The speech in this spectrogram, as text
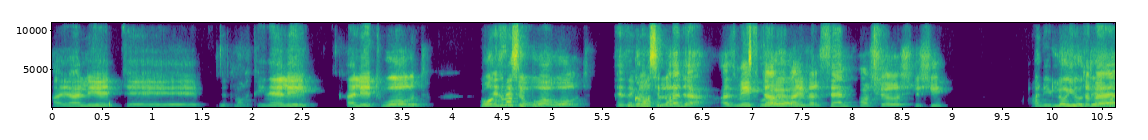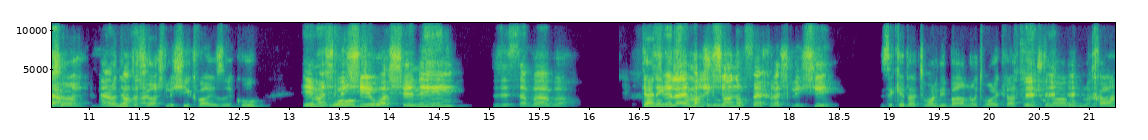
היה לי את, אה, את מרטינלי, היה לי את וורד. וורד גם הסיפור. איזה גרוע וורד. איזה גרוע, לא יודע. אז מי יפתח, לא אייברסן או השוער השלישי? אני לא יודע, לא יודע אם את השוער השלישי כבר יזרקו. אם השלישי הוא השני, זה סבבה. שאלה אם הראשון הופך לשלישי. זה קטע, אתמול דיברנו, אתמול הקלטנו את שכונה בממלכה,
